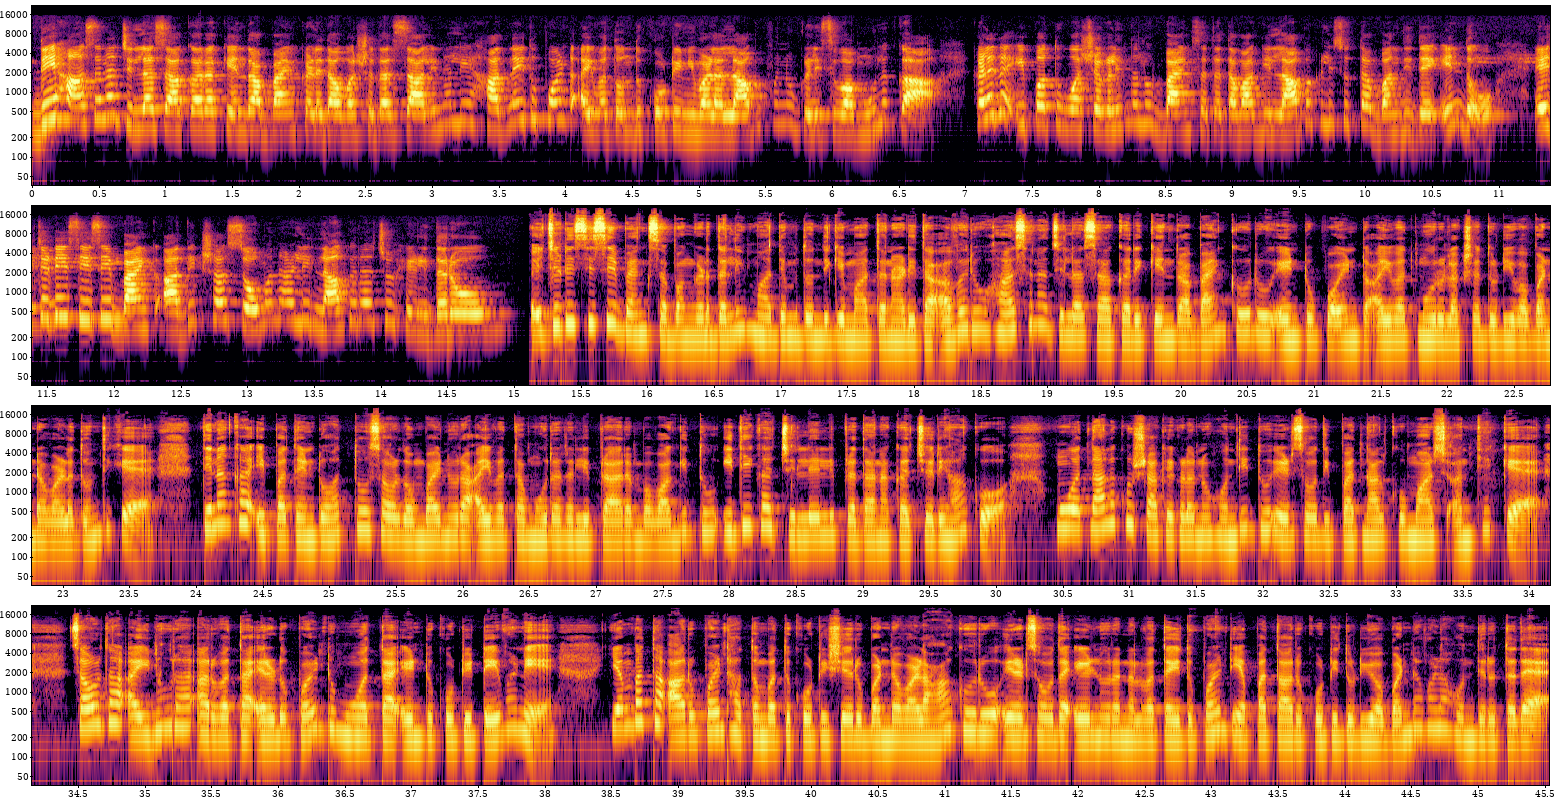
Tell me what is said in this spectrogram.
ಹಾಸನ ಜಿಲ್ಲಾ ಸಹಕಾರ ಕೇಂದ್ರ ಬ್ಯಾಂಕ್ ಕಳೆದ ವರ್ಷದ ಸಾಲಿನಲ್ಲಿ ಹದಿನೈದು ಪಾಯಿಂಟ್ ಐವತ್ತೊಂದು ಕೋಟಿ ನಿವ್ವಳ ಲಾಭವನ್ನು ಗಳಿಸುವ ಮೂಲಕ ಕಳೆದ ಇಪ್ಪತ್ತು ವರ್ಷಗಳಿಂದಲೂ ಬ್ಯಾಂಕ್ ಸತತವಾಗಿ ಲಾಭ ಗಳಿಸುತ್ತಾ ಬಂದಿದೆ ಎಂದು ಎಚ್ಡಿಸಿಸಿ ಬ್ಯಾಂಕ್ ಅಧ್ಯಕ್ಷ ಸೋಮನಹಳ್ಳಿ ನಾಗರಾಜು ಹೇಳಿದರು. ಎಚ್ಡಿಸಿಸಿ ಬ್ಯಾಂಕ್ ಸಭಾಂಗಣದಲ್ಲಿ ಮಾಧ್ಯಮದೊಂದಿಗೆ ಮಾತನಾಡಿದ ಅವರು, ಹಾಸನ ಜಿಲ್ಲಾ ಸಹಕಾರಿ ಕೇಂದ್ರ ಬ್ಯಾಂಕ್ ರು ಎಂಟು ಪಾಯಿಂಟ್ ಐವತ್ಮೂರು ಲಕ್ಷ ದುಡಿಯುವ ಬಂಡವಾಳದೊಂದಿಗೆ ದಿನಾಂಕ ಇಪ್ಪತ್ತೆಂಟು ಹತ್ತು ಸಾವಿರದ ಒಂಬೈನೂರ ಐವತ್ತ ಮೂರರಲ್ಲಿ ಪ್ರಾರಂಭವಾಗಿದ್ದು, ಇದೀಗ ಜಿಲ್ಲೆಯಲ್ಲಿ ಪ್ರಧಾನ ಕಚೇರಿ ಹಾಗೂ ಮೂವತ್ನಾಲ್ಕು ಶಾಖೆಗಳನ್ನು ಹೊಂದಿದ್ದು ಎರಡ್ ಸಾವಿರದ ಇಪ್ಪತ್ನಾಲ್ಕು ಮಾರ್ಚ್ ಅಂತ್ಯಕ್ಕೆ ಸಾವಿರದ ಐನೂರ ಅರವತ್ತ ಎರಡು ಪಾಯಿಂಟ್ ಮೂವತ್ತ ಎಂಟು ಕೋಟಿ ಠೇವಣಿ, ಎಂಬತ್ತ ಆರು ಪಾಯಿಂಟ್ ಹತ್ತೊಂಬತ್ತು ಕೋಟಿ ಷೇರು ಬಂಡವಾಳ ಹಾಗೂ ರು ಎರಡು ಸಾವಿರದ ಏಳ್ನೂರ ನಲವತ್ತೈದು ಪಾಯಿಂಟ್ ಎಪ್ಪತ್ತಾರು ಕೋಟಿ ದುಡಿಯುವ ಬಂಡವಾಳ ಹೊಂದಿರುತ್ತದೆ.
